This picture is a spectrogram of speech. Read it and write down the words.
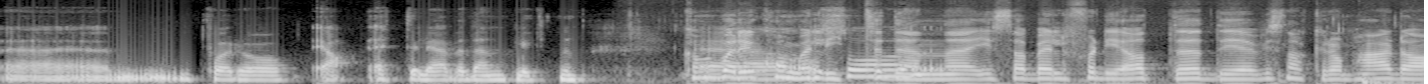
eh, for å ja, etterleve den plikten. Kan vi bare eh, komme litt til den, Isabel. fordi at Det vi snakker om her, da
